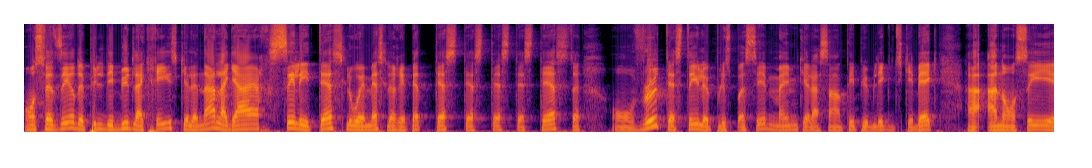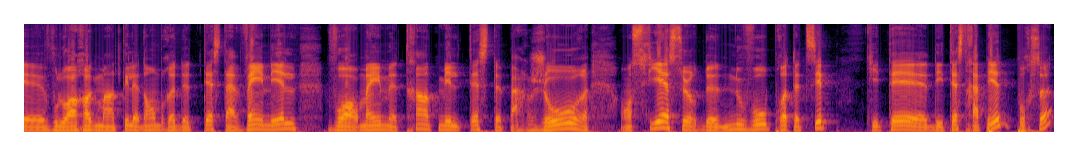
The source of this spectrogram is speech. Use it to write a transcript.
On se fait dire depuis le début de la crise que le nerf de la guerre, c'est les tests. L'OMS le répète, test, test, test, test, test. On veut tester le plus possible, même que la santé publique du Québec a annoncé euh, vouloir augmenter le nombre de tests à 20 000, voire même 30 000 tests par jour. On se fiait sur de nouveaux prototypes qui étaient des tests rapides pour ça,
